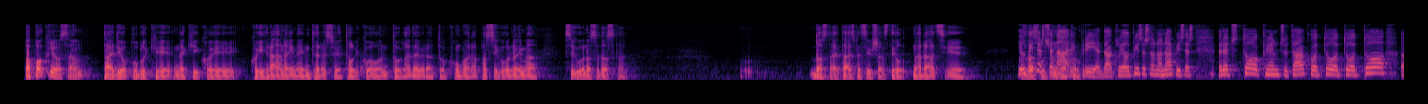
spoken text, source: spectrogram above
Pa pokrio sam taj dio publike neki koji, koji hrana i ne interesuje toliko, on to gledaju rad tog humora, pa sigurno ima, sigurno se dosta dosta je taj specifičan stil naracije Jel pišeš scenarij prije? Dakle, jel pišeš ono, napišeš, reći to, krenut ću tako, to, to, to, uh,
